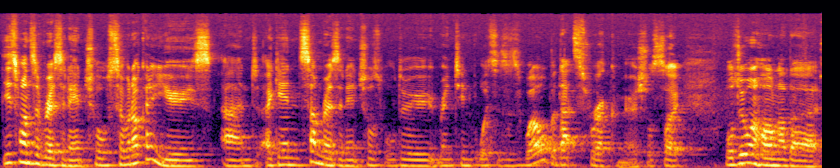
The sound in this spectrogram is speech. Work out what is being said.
This one's a residential, so we're not going to use, and again, some residentials will do rent invoices as well, but that's for our commercial. So we'll do a whole other,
